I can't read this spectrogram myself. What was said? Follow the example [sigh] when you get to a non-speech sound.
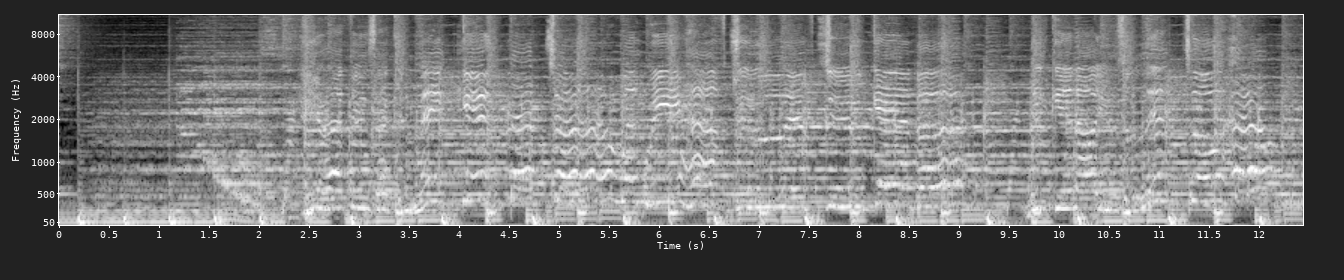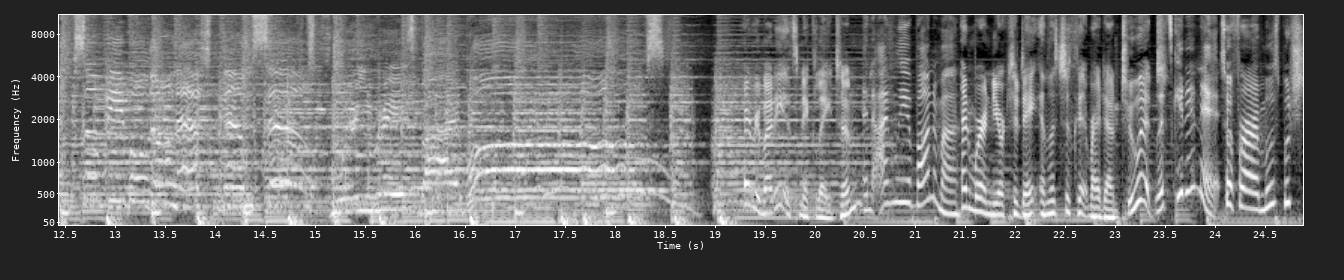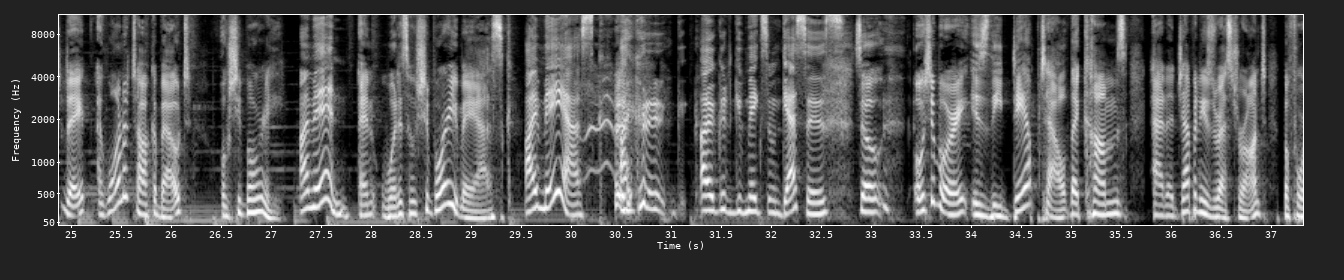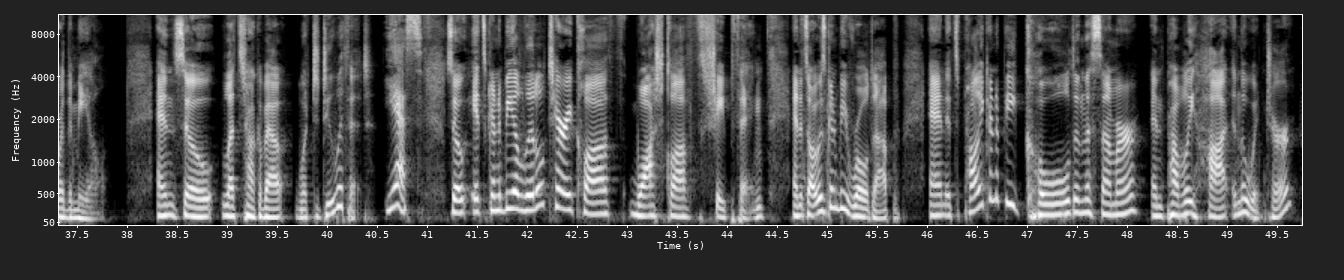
Everybody, it's Nick Leighton. And I'm Leah Bonnema. And we're in New York today, and let's just get right down to it. Let's get in it. So for our amuse-bouche today, I want to talk about Oshibori. I'm in. And what is Oshibori, you may ask? I may ask. [laughs] I could I could make some guesses. So, oshibori is the damp towel that comes at a Japanese restaurant before the meal. And so, let's talk about what to do with it. Yes. So, it's going to be a little terry cloth, washcloth shape thing, and it's always going to be rolled up, and it's probably going to be cold in the summer and probably hot in the winter.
